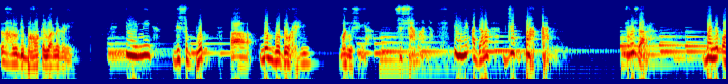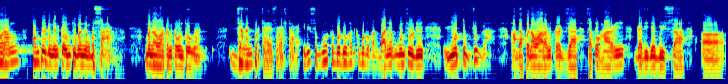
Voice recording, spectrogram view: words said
lalu dibawa ke luar negeri. Ini disebut uh, membodohi manusia sesamanya. Ini adalah jebakan. Saudara, banyak orang tampil dengan keuntungan yang besar, menawarkan keuntungan. Jangan percaya saudara-saudara, ini sebuah kebodohan-kebodohan. Banyak muncul di YouTube juga. Ada penawaran kerja satu hari gajinya bisa uh,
